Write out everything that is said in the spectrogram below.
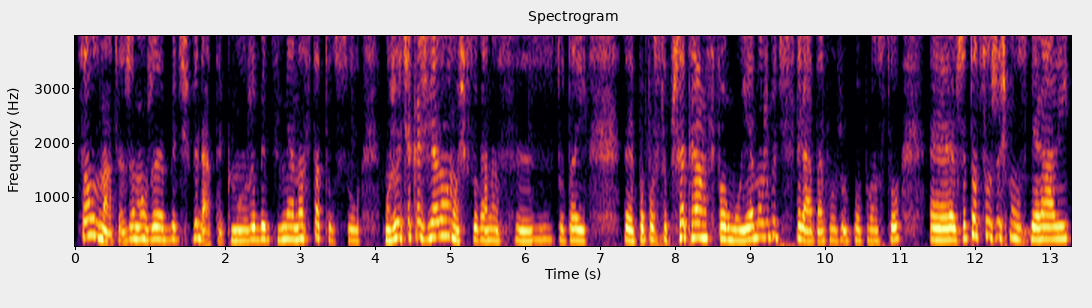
Co oznacza, że może być wydatek, może być zmiana statusu, może być jakaś wiadomość, która nas tutaj e, po prostu przetransformuje, może być strata po, po prostu, e, że to, co żeśmy uzbierali,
